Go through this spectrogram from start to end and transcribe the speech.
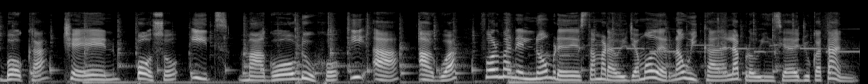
boca, cheen, pozo, itz, mago o brujo y a, agua, forman el nombre de esta maravilla moderna ubicada en la provincia de Yucatán.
